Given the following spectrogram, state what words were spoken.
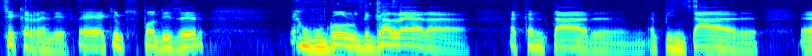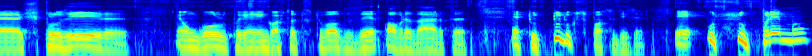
fica render. É aquilo que se pode dizer. É um golo de galera a cantar, a pintar, a explodir é um golo para quem gosta de futebol dizer obra de arte. É tudo, tudo o que se possa dizer. É o supremo,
